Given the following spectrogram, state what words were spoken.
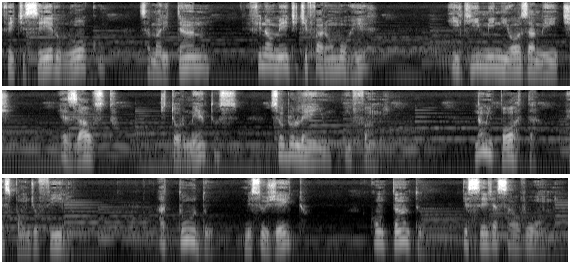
feiticeiro, louco, samaritano, finalmente te farão morrer ignominiosamente, exausto de tormentos sobre o lenho infame. Não importa, responde o filho. A tudo me sujeito, contanto que seja salvo o homem.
